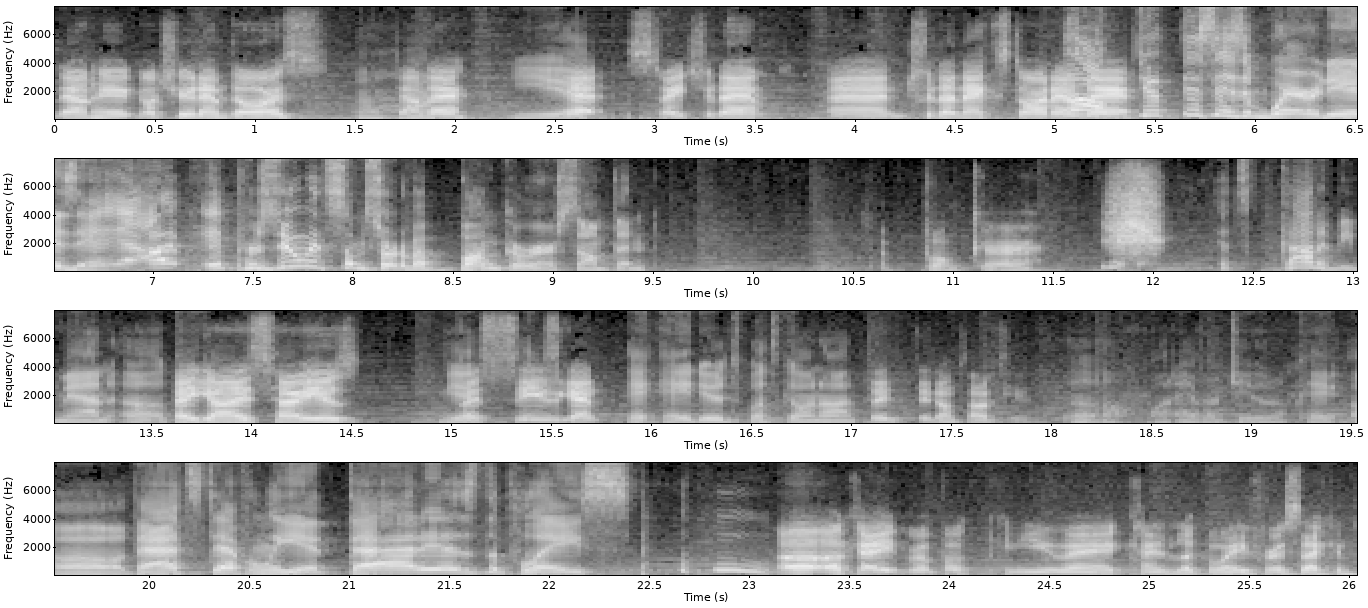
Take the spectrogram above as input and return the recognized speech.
down here, go through them doors, Uh-huh. down there. Yeah. Yeah, straight through them, and through the next door down No, there. dude, this isn't where it is. I, I, I presume it's some sort of a bunker or something. A bunker. Shh. It's gotta be, man. Uh, okay. Hey guys, how are you? Yeah. Nice to see you again. Hey, hey, dudes, what's going on? They, they don't talk to you. Uh, oh, whatever, dude. Okay. Oh, that's definitely it. That is the place. Uh, okay, Ropo, can you uh, kind of look away for a second?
